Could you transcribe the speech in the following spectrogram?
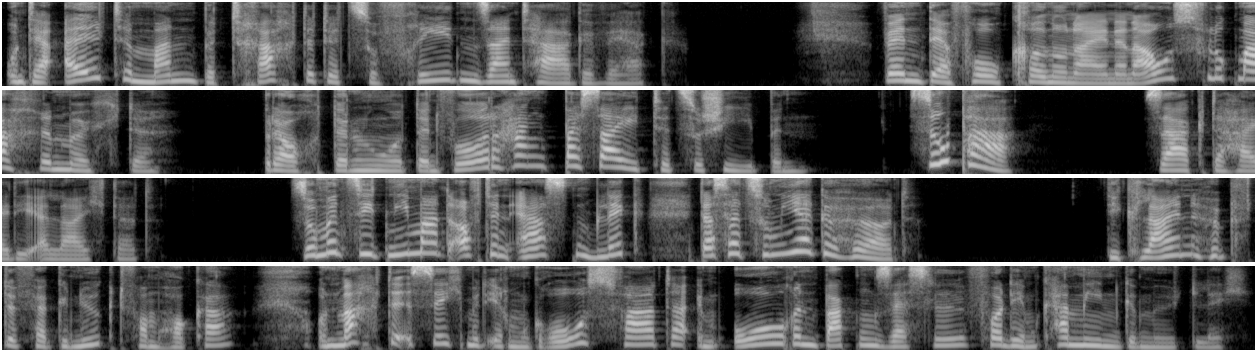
und der alte Mann betrachtete zufrieden sein Tagewerk. Wenn der Vogel nun einen Ausflug machen möchte, braucht er nur den Vorhang beiseite zu schieben. Super, sagte Heidi erleichtert. Somit sieht niemand auf den ersten Blick, dass er zu mir gehört. Die Kleine hüpfte vergnügt vom Hocker und machte es sich mit ihrem Großvater im Ohrenbackensessel vor dem Kamin gemütlich.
